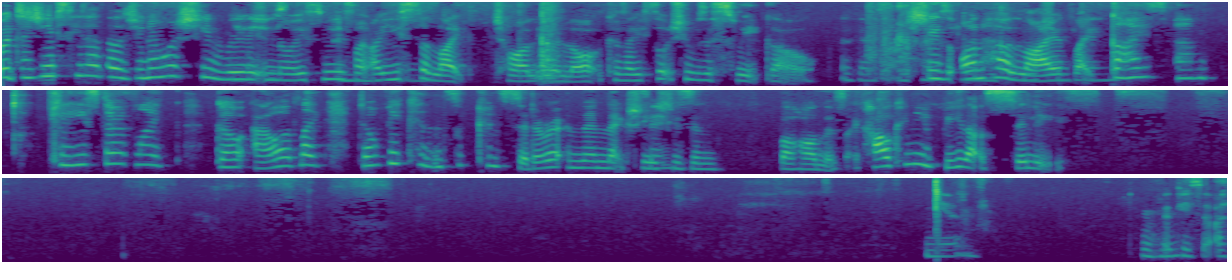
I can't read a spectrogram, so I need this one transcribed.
But did you see that though? Do you know what she really annoys me? It's like I used to like Charlie a lot because I thought she was a sweet girl. Okay, so She's on her live like, thing. guys, um, please don't like go out. Like, don't be con- considerate. And then next year Same. she's in Bahamas. Like, how can you be that silly? Yeah. Mhm. Okay, so I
